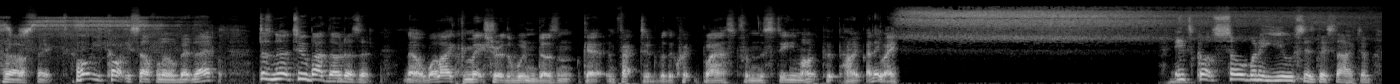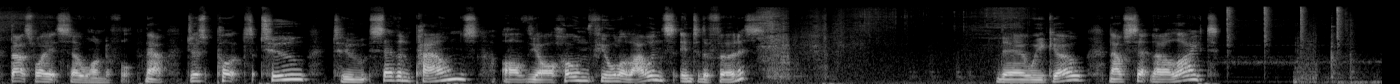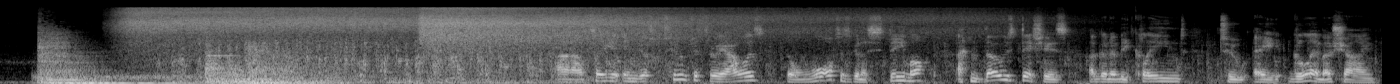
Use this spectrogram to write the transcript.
Perfect. Oh, you caught yourself a little bit there. Doesn't hurt too bad though, does it? No, well, I can make sure the wound doesn't get infected with a quick blast from the steam output pipe. Anyway, It's got so many uses, this item. That's why it's so wonderful. Now, just put two to seven pounds of your home fuel allowance into the furnace. There we go. Now set that alight. And I'll tell you, in just two to three hours, the water's going to steam up and those dishes are going to be cleaned to a glimmer shine.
